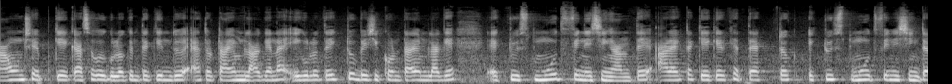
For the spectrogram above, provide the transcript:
রাউন্ড শেপ কেক আছে, ওইগুলো কিন্তু কিন্তু এত টাইম লাগে না। এগুলোতে একটু বেশিক্ষণ টাইম লাগে, একটু স্মুথ ফিনিশিং আনতে। আর একটা কেকের ক্ষেত্রে একটা, একটু স্মুথ ফিনিশিংটা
